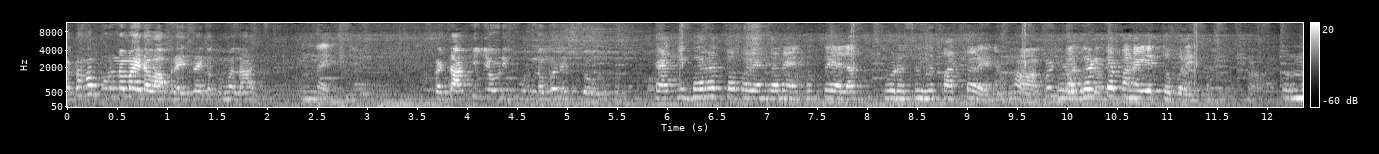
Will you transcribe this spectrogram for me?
आता हा पूर्ण मैदा वापरायचा आहे का तुम्हाला? नाही. का टाकी जेवढी पूर्ण भरीस तो टाकी भरत तोपर्यंत नाही. फक्त याला थोडस हे पातळ आहे ना. हा घट्ट थोडं. घट्टपणा येत तोपर्यंत. हा. पूर्ण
